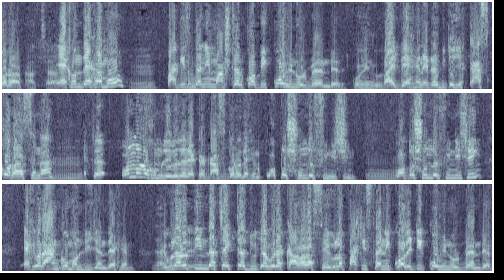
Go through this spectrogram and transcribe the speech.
করা। আচ্ছা। এখন দেখামো পাকিস্তানি মাস্টার কপি কোহিনুর ব্র্যান্ডের কোহিনূর। ভাই দেখেন এটার ভিতরে যে কাজ করা আছে না একটা অন্যরকম লেভেলের একটা কাজ করা। দেখেন কত সুন্দর ফিনিশিং কত সুন্দর ফিনিশিং একেবারে আনকমন ডিজাইন দেখেন। এগুলো আরও তিনটা চারটা দুইটা করে কালার আছে। এগুলো পাকিস্তানি কোয়ালিটি কোহিনুর ব্র্যান্ডের।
